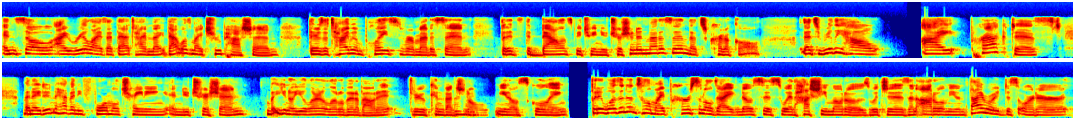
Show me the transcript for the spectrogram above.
And so I realized at that time that that was my true passion. There's a time and place for medicine, but it's the balance between nutrition and medicine that's critical. That's really how I practiced. And I didn't have any formal training in nutrition, but you know, you learn a little bit about it through conventional, mm-hmm. you know, schooling. But it wasn't until my personal diagnosis with Hashimoto's, which is an autoimmune thyroid disorder,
